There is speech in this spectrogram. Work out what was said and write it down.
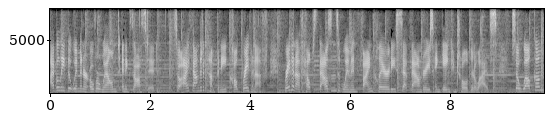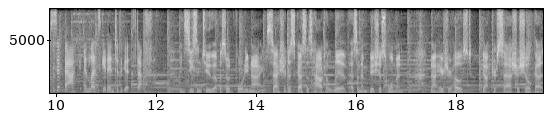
I believe that women are overwhelmed and exhausted. So I founded a company called Brave Enough. Brave Enough helps thousands of women find clarity, set boundaries, and gain control of their lives. So welcome, sit back, and let's get into the good stuff. In season 2, episode 49, Sasha discusses how to live as an ambitious woman. Now here's your host, Dr. Sasha Shillcutt.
